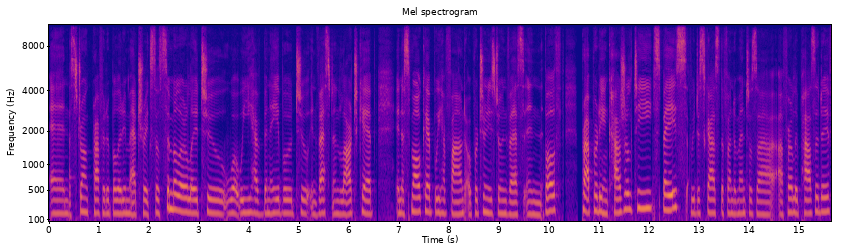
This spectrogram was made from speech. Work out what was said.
and strong profitability metrics. So similarly to what we have been able to invest in large cap, in a small cap, we have found opportunities to invest in both property and casualty space. We discussed the fundamentals are, are fairly positive positive.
